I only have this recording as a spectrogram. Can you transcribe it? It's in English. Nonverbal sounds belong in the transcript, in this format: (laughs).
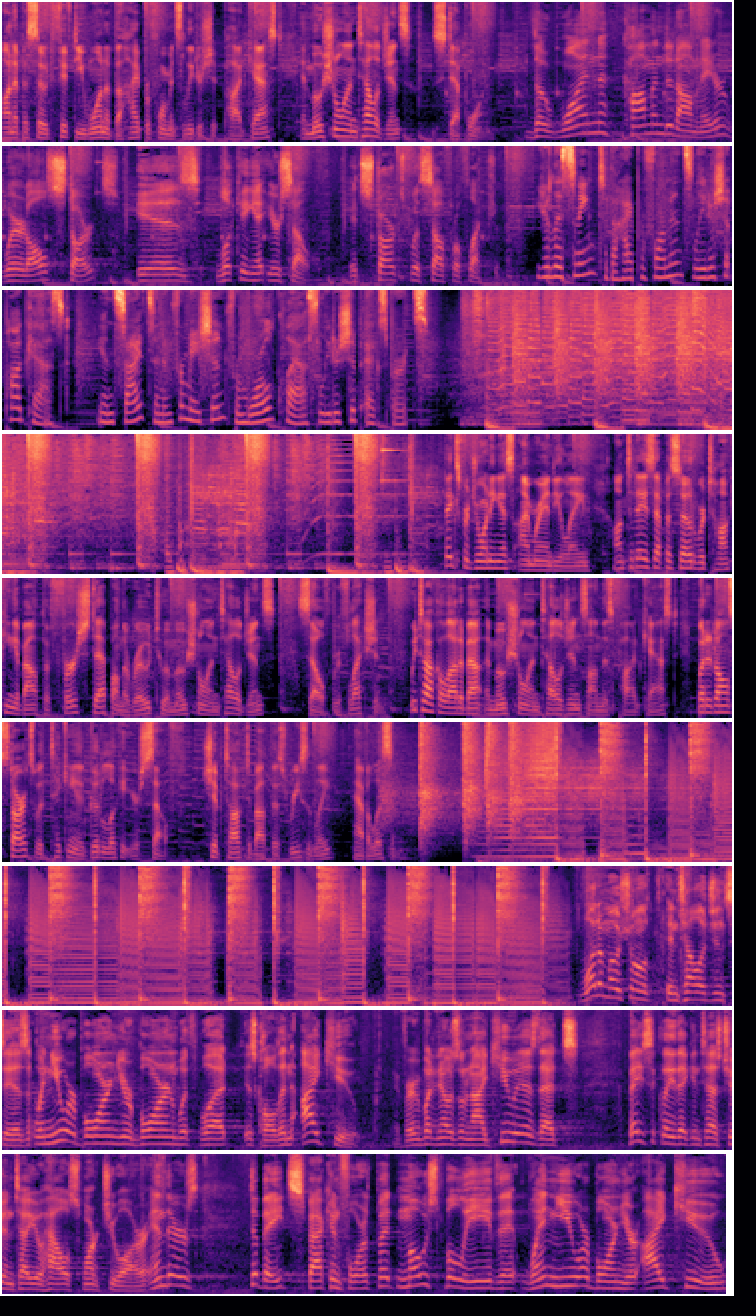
On episode 51 of the High Performance Leadership Podcast, Emotional Intelligence, Step 1. The one common denominator where it all starts is looking at yourself. It starts with self reflection. You're listening to the High Performance Leadership Podcast insights and information from world class leadership experts. Thanks for joining us. I'm Randy Lane. On today's episode, we're talking about the first step on the road to emotional intelligence self reflection. We talk a lot about emotional intelligence on this podcast, but it all starts with taking a good look at yourself. Chip talked about this recently. Have a listen. What emotional intelligence is, when you are born, you're born with what is called an IQ. If everybody knows what an IQ is, that's basically they can test you and tell you how smart you are. And there's debates back and forth, but most believe that when you are born, your IQ,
